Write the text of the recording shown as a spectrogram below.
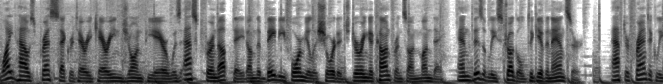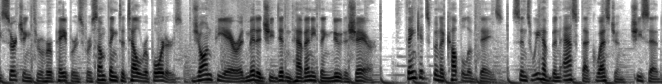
White House Press Secretary Karine Jean-Pierre was asked for an update on the baby formula shortage during a conference on Monday and visibly struggled to give an answer. After frantically searching through her papers for something to tell reporters, Jean-Pierre admitted she didn't have anything new to share. Think it's been a couple of days since we have been asked that question, she said,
